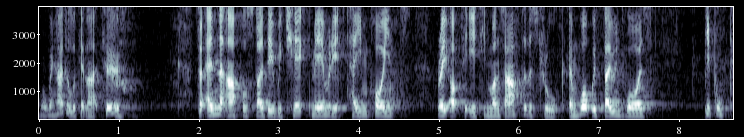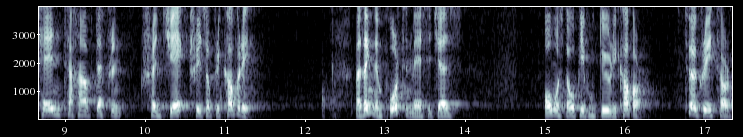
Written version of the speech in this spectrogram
Well, we had a look at that too. So, in the Apple study, we checked memory at time points right up to 18 months after the stroke. And what we found was people tend to have different trajectories of recovery. But I think the important message is almost all people do recover to a greater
